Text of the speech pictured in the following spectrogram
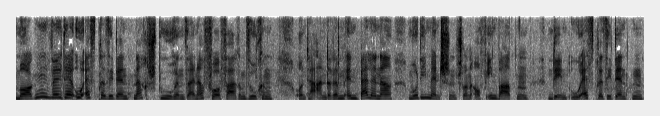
Morgen will der US-Präsident nach Spuren seiner Vorfahren suchen, unter anderem in Ballina, wo die Menschen schon auf ihn warten, den US-Präsidenten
